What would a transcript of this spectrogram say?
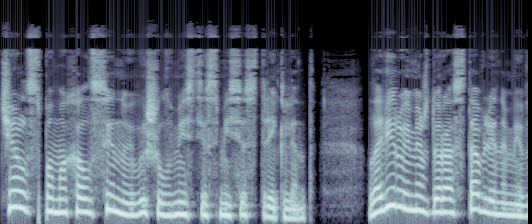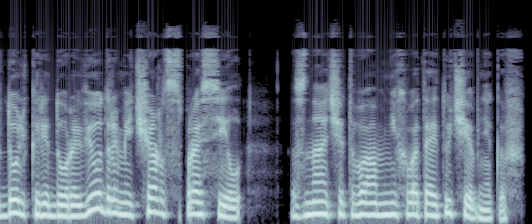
Чарльз помахал сыну и вышел вместе с миссис Стрикленд. Лавируя между расставленными вдоль коридора ведрами, Чарльз спросил, «Значит, вам не хватает учебников?»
